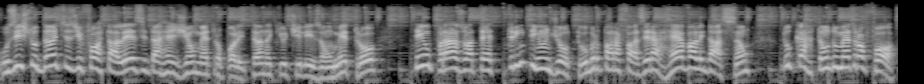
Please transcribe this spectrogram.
Os estudantes de Fortaleza e da região metropolitana que utilizam o metrô têm o prazo até 31 de outubro para fazer a revalidação do cartão do Metrofor,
